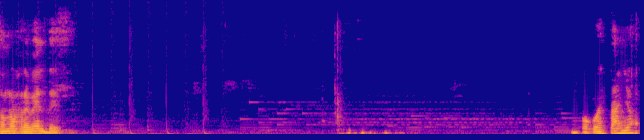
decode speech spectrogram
son los rebeldes. Un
